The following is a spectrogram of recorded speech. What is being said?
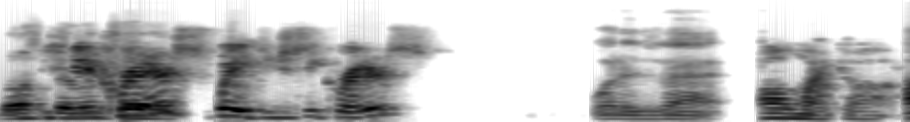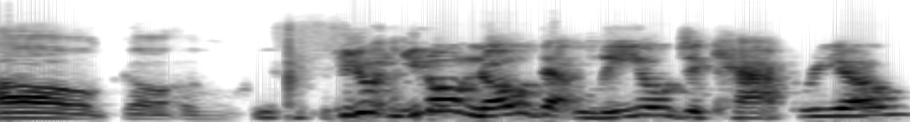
Both You see and Critters? Wait, did you see Critters? What is that? Oh my god. Oh God. You don't you don't know that Leo DiCaprio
